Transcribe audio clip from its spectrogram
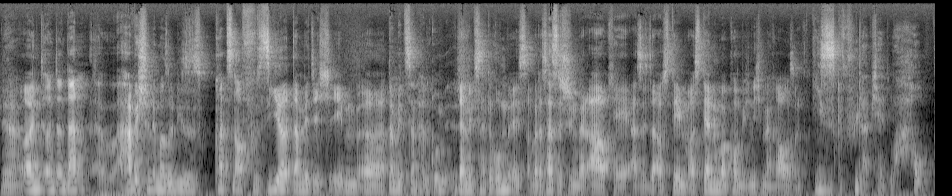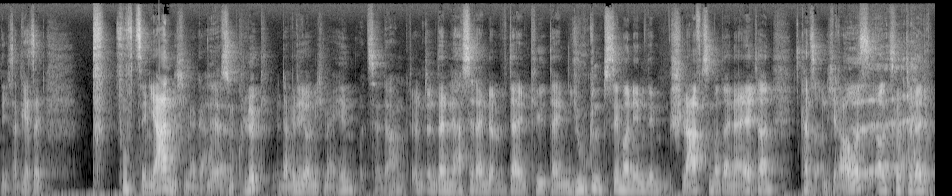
Ja. Und, und, und dann äh, habe ich schon immer so dieses Kotzen auch fusiert, damit ich eben äh, Damit es dann halt rum ist. damit es halt rum ist. Aber das hast du schon gedacht, ah, okay, also aus, dem, aus der Nummer komme ich nicht mehr raus. Und dieses Gefühl habe ich halt überhaupt nicht. Das habe ich ja seit pff, 15 Jahren nicht mehr gehabt. Ja. Zum Glück. Da will ich auch nicht mehr hin. Gott sei Dank. Und, und dann hast du dein, dein, dein Jugendzimmer neben dem Schlafzimmer deiner Eltern. Jetzt kannst du auch nicht raus aus der Toilette.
